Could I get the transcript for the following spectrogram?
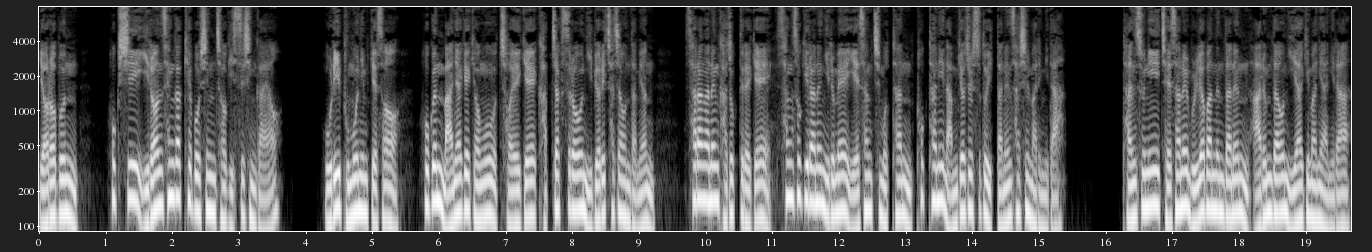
여러분, 혹시 이런 생각해 보신 적 있으신가요? 우리 부모님께서 혹은 만약의 경우 저에게 갑작스러운 이별이 찾아온다면 사랑하는 가족들에게 상속이라는 이름의 예상치 못한 폭탄이 남겨질 수도 있다는 사실 말입니다. 단순히 재산을 물려받는다는 아름다운 이야기만이 아니라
